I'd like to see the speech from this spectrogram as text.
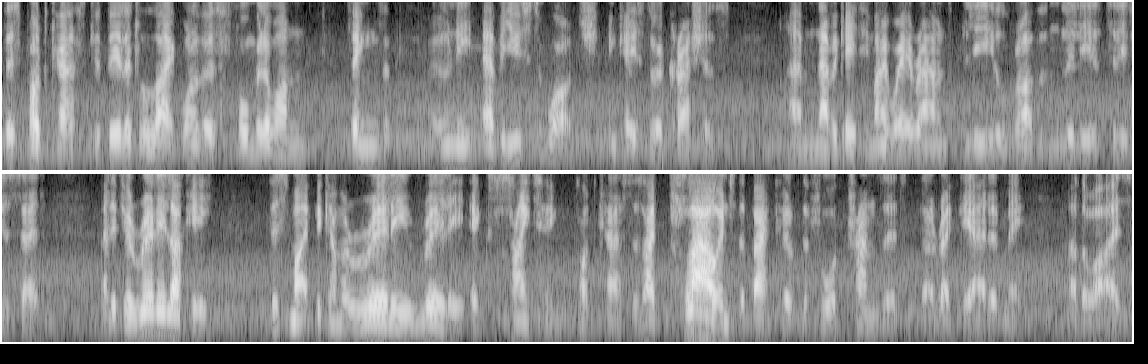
This podcast could be a little like one of those Formula One things that people only ever used to watch in case there were crashes. I'm navigating my way around Lille rather than Lily, as Tilly just said. And if you're really lucky, this might become a really, really exciting podcast as I plough into the back of the Ford Transit directly ahead of me. Otherwise,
